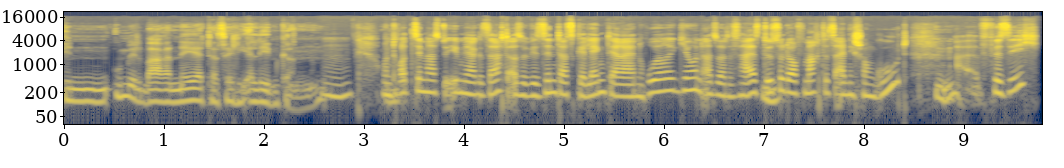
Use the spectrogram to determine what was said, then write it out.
in unmittelbarer Nähe tatsächlich erleben kann. Mhm. Und trotzdem hast du eben ja gesagt, also wir sind das Gelenk der Rhein-Ruhr-Region, also das heißt, mhm. Düsseldorf mhm. macht es eigentlich schon gut mhm. Äh, für sich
